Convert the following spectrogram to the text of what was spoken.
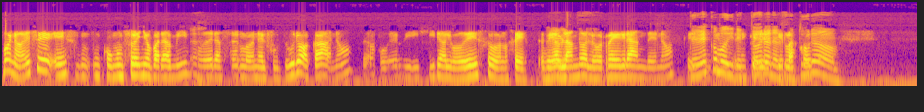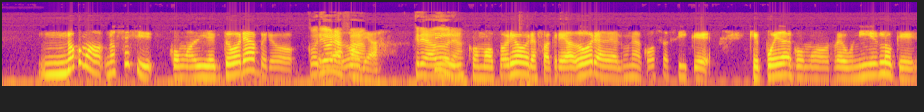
Bueno, ese es como un sueño para mí poder hacerlo en el futuro acá, ¿no? O sea, poder dirigir algo de eso, no sé, estoy hablando a lo re grande, ¿no? ¿Te ves como directora en el futuro? No como, no sé si como directora, pero coreógrafa, creadora, Sí, como coreógrafa, creadora de alguna cosa así que que pueda como reunir lo que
